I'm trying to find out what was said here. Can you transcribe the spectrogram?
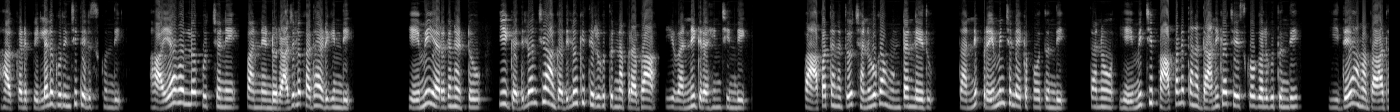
అక్కడి పిల్లల గురించి తెలుసుకుంది. ఆయా వల్లో కూర్చొని పన్నెండు రాజుల కథ అడిగింది. ఏమీ ఎరగనట్టు ఈ గదిలోంచి ఆ గదిలోకి తిరుగుతున్న ప్రభ ఇవన్నీ గ్రహించింది. పాప తనతో చనువుగా ఉండటం లేదు. తన్ని ప్రేమించలేకపోతుంది. తను ఏమిచ్చి పాపని తన దానిగా చేసుకోగలుగుతుంది? ఇదే ఆమె బాధ.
